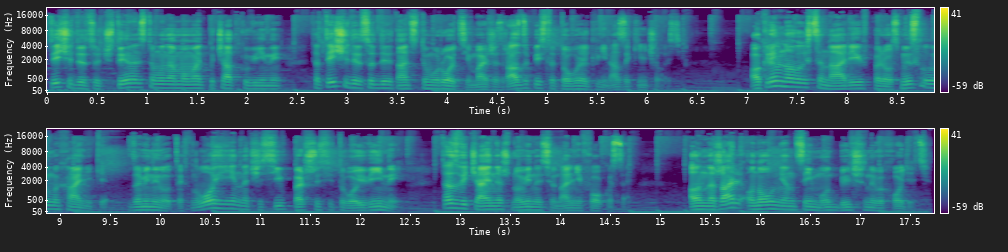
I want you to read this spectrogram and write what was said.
в 1914-му на момент початку війни та в 1919 році, майже зразу після того, як війна закінчилась. Окрім нових сценаріїв, переосмислили механіки, замінили технології на часів Першої світової війни та, звичайно ж, нові національні фокуси. Але, на жаль, оновлення на цей мод більше не виходять.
